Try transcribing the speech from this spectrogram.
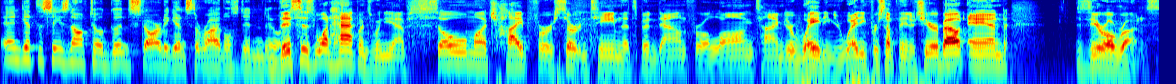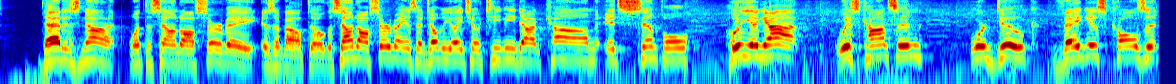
and get the season off to a good start against the rivals. Didn't do it. This is what happens when you have so much hype for a certain team that's been down for a long time. You're waiting. You're waiting for something to cheer about, and zero runs. That is not what the Sound Off survey is about, though. The Sound Off survey is at WHOTV.com. It's simple. Who you got? Wisconsin or Duke? Vegas calls it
